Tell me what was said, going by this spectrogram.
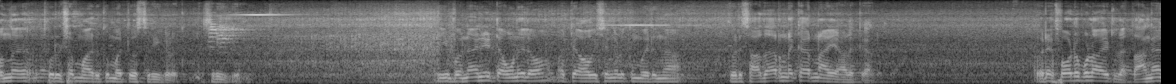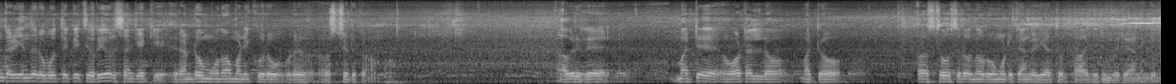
ഒന്ന് പുരുഷന്മാർക്കും മറ്റു സ്ത്രീകൾക്കും സ്ത്രീക്കും. ഈ പൊന്നാനി ടൗണിലോ മറ്റു ആവശ്യങ്ങൾക്കും വരുന്ന ഒരു സാധാരണക്കാരനായ ആൾക്കാർ ഒരു അഫോർഡബിൾ ആയിട്ടുള്ള താങ്ങാൻ കഴിയുന്ന രൂപത്തേക്ക് ചെറിയൊരു സംഖ്യയ്ക്ക് രണ്ടോ മൂന്നോ മണിക്കൂർ ഇവിടെ റെസ്റ്റ് എടുക്കണം. അവർക്ക് മറ്റ് ഹോട്ടലിലോ മറ്റോ റെസ്റ്റ് ഹൗസിലോ ഒന്നും റൂം എടുക്കാൻ കഴിയാത്തൊരു സാഹചര്യം വരികയാണെങ്കിൽ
